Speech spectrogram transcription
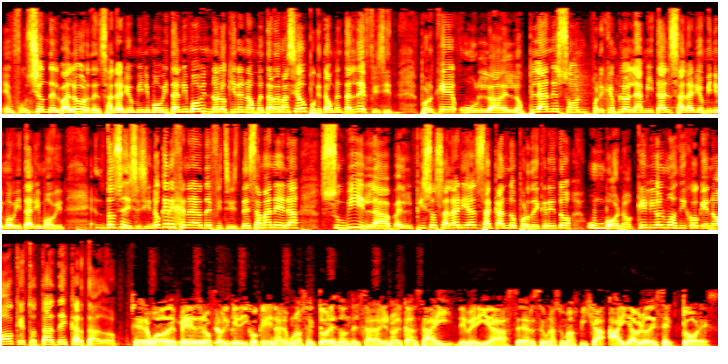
en función del valor del salario mínimo vital y móvil, no lo quieren aumentar demasiado porque te aumenta el déficit. Porque uh, los planes son, por ejemplo, la mitad del salario mínimo vital y móvil. Entonces dice, si no querés generar déficit de esa manera, subí el piso salarial sacando por decreto un bono. Kelly Olmos dijo que no, que esto está descartado. Ayer Guado de Pedro fue el que dijo que en algunos sectores donde el salario no alcanza, ahí debería hacerse una suma fija. Ahí habló de sectores.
